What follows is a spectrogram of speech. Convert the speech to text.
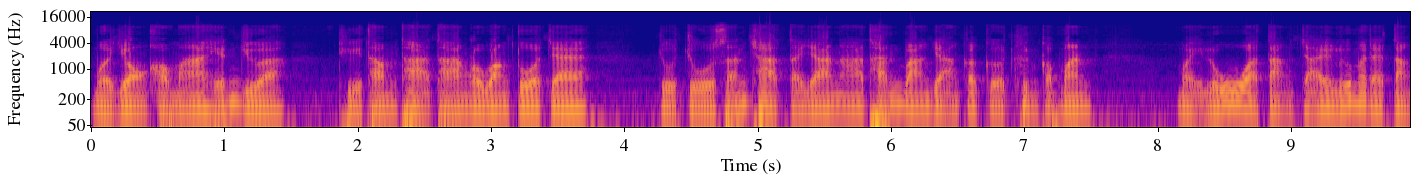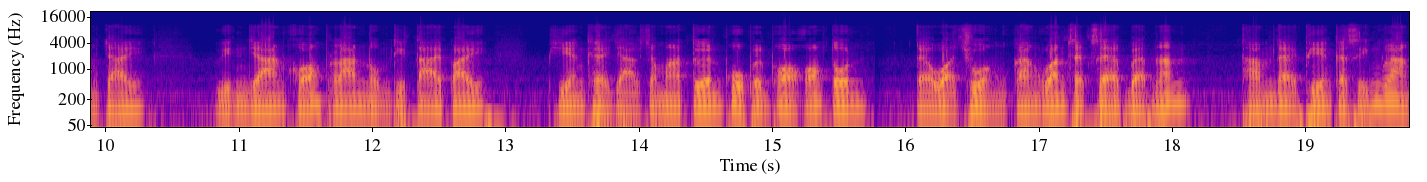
เมื่อย่องเข้ามาเห็นเหยื่อที่ทำท่าทางระวังตัวแจจู่ๆสัญชาตญาณอาถรรพ์บางอย่างก็เกิดขึ้นกับมัน ไม่รู้ว่าตั้งใจหรือไม่ได้ตั้งใจ วิญญาณของพลานหนุ่มที่ตายไป เพียงแค่อยากจะมาเตือนผู้เป็นพ่อของตน แต่ว่าช่วงกลางวันแสกๆแบบนั้นทำได้เพียงกระสิงร่าง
